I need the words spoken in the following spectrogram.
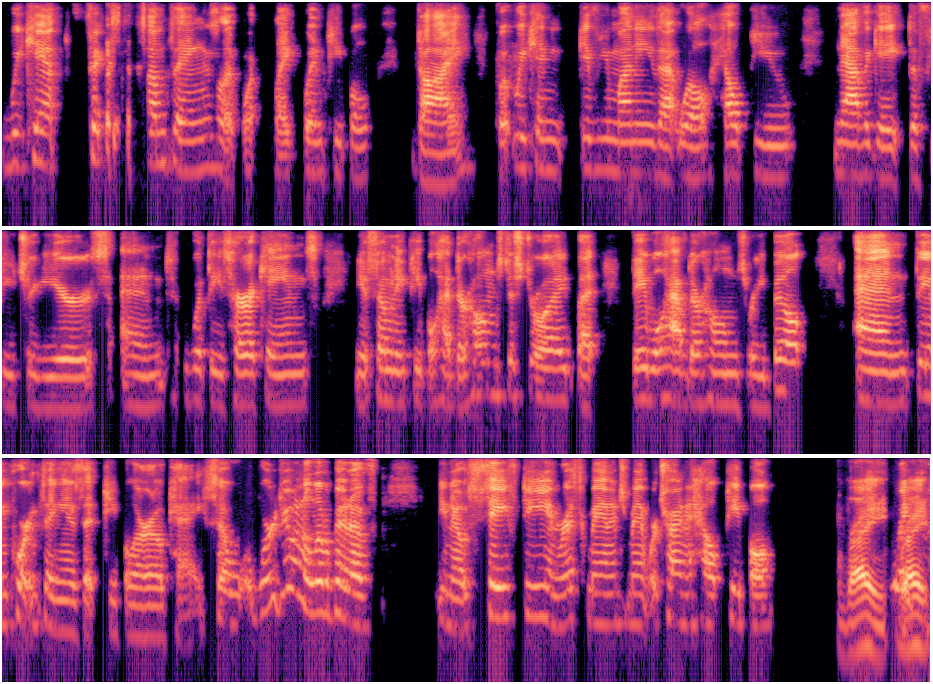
we can't fix some things like what like when people die, but we can give you money that will help you navigate the future years. And with these hurricanes, you know, so many people had their homes destroyed, but they will have their homes rebuilt. and the important thing is that people are okay. So we're doing a little bit of, you know, safety and risk management. We're trying to help people right, right,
